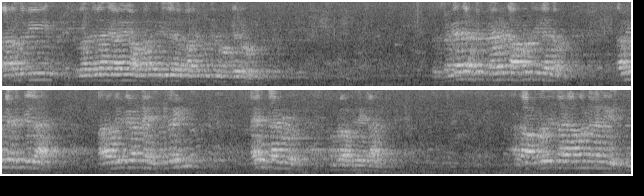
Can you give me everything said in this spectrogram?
मला तुम्ही सुरुवातीला ज्यावेळी अमरावती जिल्ह्याचा पालकमंत्री म्हणून गेलो सगळ्यात जास्त क्राईम अमरावती जिल्ह्यात होतं अविकसित जिल्हा आहे. फार अविकरण नाही पण तरी हेच क्राईम होतं अमरावती काळ आता अमरावतीचा जागा अहमदनगरने घेतली.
